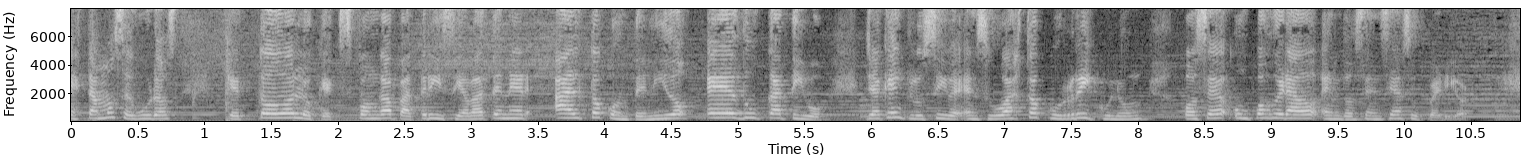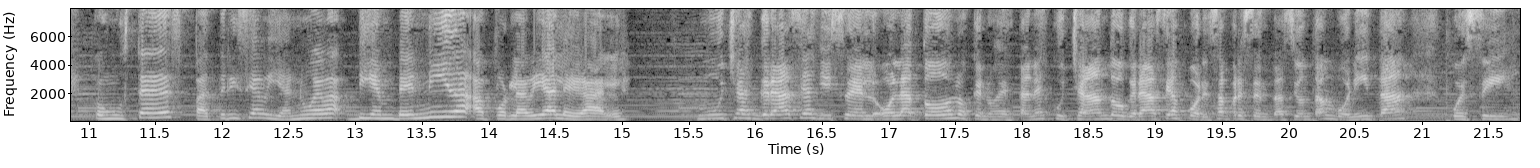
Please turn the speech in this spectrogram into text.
Estamos seguros que todo lo que exponga Patricia va a tener alto contenido educativo, ya que inclusive en su vasto currículum posee un posgrado en docencia superior. Con ustedes, Patricia Villanueva, bienvenida a Por la Vía Legal. Muchas gracias Giselle. Hola a todos los que nos están escuchando. Gracias por esa presentación tan bonita. Pues sí,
